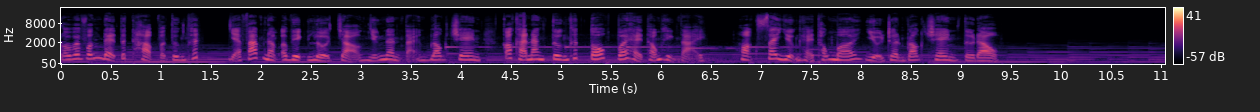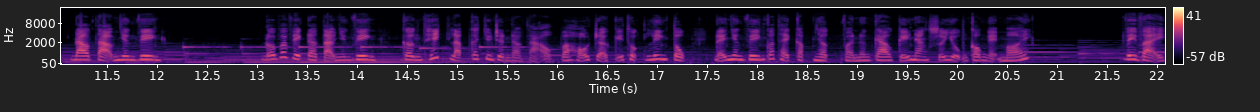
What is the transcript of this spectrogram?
Đối với vấn đề tích hợp và tương thích, giải pháp nằm ở việc lựa chọn những nền tảng blockchain có khả năng tương thích tốt với hệ thống hiện tại hoặc xây dựng hệ thống mới dựa trên blockchain từ đầu. Đào tạo nhân viên Đối với việc đào tạo nhân viên, cần thiết lập các chương trình đào tạo và hỗ trợ kỹ thuật liên tục để nhân viên có thể cập nhật và nâng cao kỹ năng sử dụng công nghệ mới. Vì vậy,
